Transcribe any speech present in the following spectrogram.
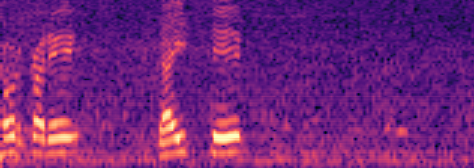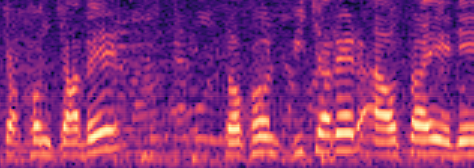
সরকারের দায়িত্বে যখন যাবে, তখন বিচারের আওতায় এনে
